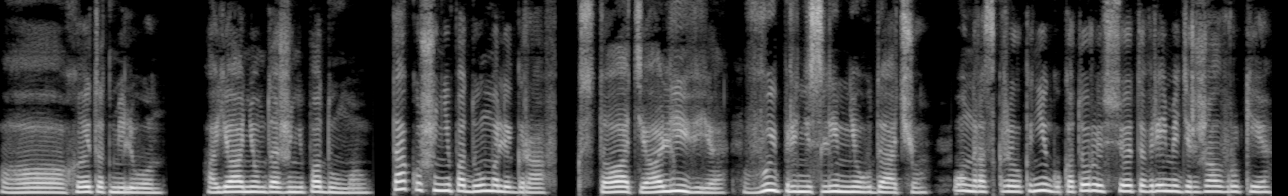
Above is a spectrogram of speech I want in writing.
Ах, этот миллион. А я о нем даже не подумал. Так уж и не подумали, граф. Кстати, Оливия, вы принесли мне удачу. Он раскрыл книгу, которую все это время держал в руке.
